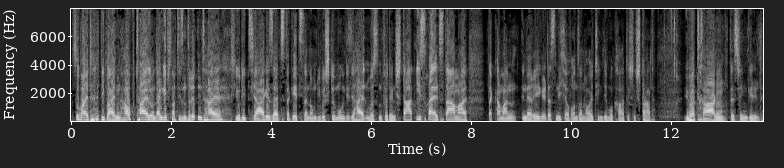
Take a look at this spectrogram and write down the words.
Soweit die beiden Hauptteile. Und dann gibt's noch diesen dritten Teil, Judizialgesetz. Da geht's dann um die Bestimmungen, die sie halten müssen für den Staat Israels damals. Da kann man in der Regel das nicht auf unseren heutigen demokratischen Staat übertragen. Deswegen gilt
